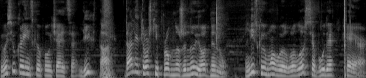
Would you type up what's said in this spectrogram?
І ось українською виходить ліхтар. Далі трошки про множину і однину. Англійською мовою волосся буде hair,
